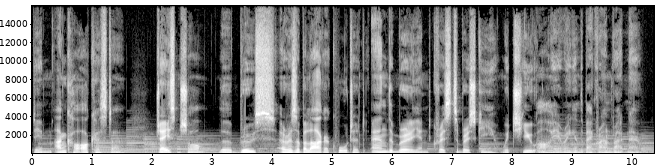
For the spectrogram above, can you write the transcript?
dem Anchor Orchestra, Jason Shaw, the Bruce Arrizabalaga Quartet, and the brilliant Chris Zabriskie, which you are hearing in the background right now.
